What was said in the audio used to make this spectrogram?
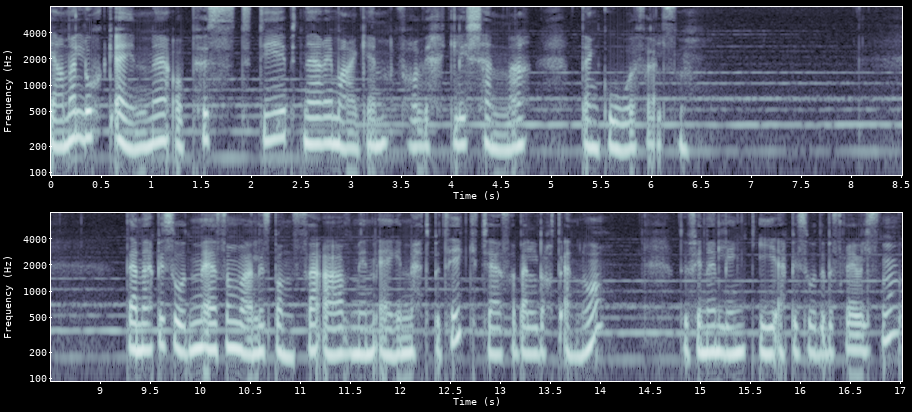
Gjerne lukk øynene og pust dypt ned i magen for å virkelig kjenne den gode følelsen. Denne episoden er som vanlig sponsa av min egen nettbutikk, jasabel.no. Du finner en link i episodebeskrivelsen,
